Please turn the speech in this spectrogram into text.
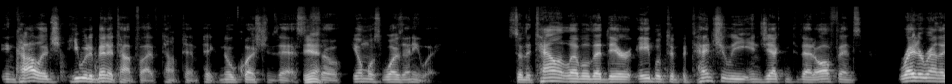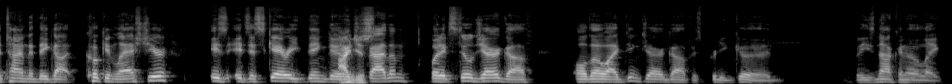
in college, he would have been a top five, top 10 pick, no questions asked. Yeah. So he almost was anyway. So the talent level that they're able to potentially inject into that offense right around the time that they got cooking last year is it's a scary thing to I just- fathom, but it's still Jared Goff. Although I think Jared Goff is pretty good, but he's not gonna like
